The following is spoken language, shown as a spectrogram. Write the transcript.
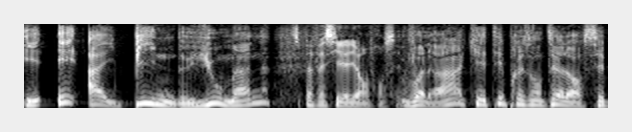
AI, pin de Human. C'est pas facile à dire en français. Voilà, qui a été présenté. Alors, c'est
